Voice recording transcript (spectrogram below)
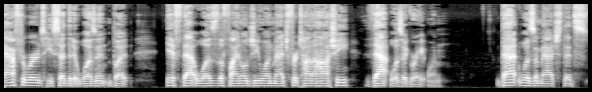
afterwards he said that it wasn't, but if that was the final G1 match for Tanahashi, that was a great one. That was a match that's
